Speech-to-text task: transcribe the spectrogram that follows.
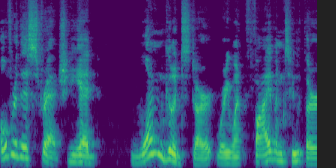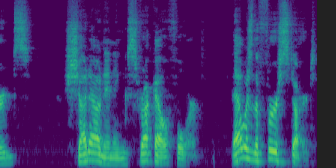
over this stretch he had one good start where he went five and two thirds, shutout innings, struck out four. That was the first start.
